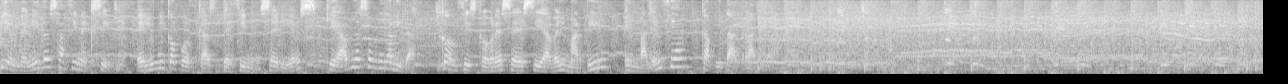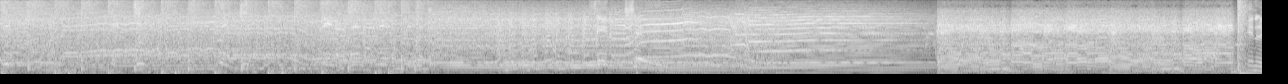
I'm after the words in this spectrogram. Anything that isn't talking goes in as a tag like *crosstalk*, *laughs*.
Bienvenidos a Cinexin, el único podcast de cine y series que habla sobre la vida, con Cisco Greses y Abel Martí en Valencia, Capital Radio.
